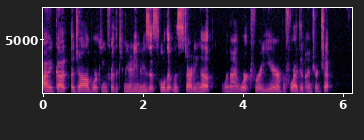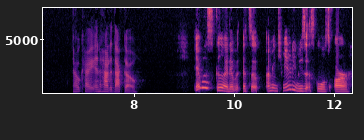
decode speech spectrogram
I got a job working for the community music school that was starting up when I worked for a year before I did my internship. Okay, and how did that go? It was good. It, it's a. I mean, community music schools are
